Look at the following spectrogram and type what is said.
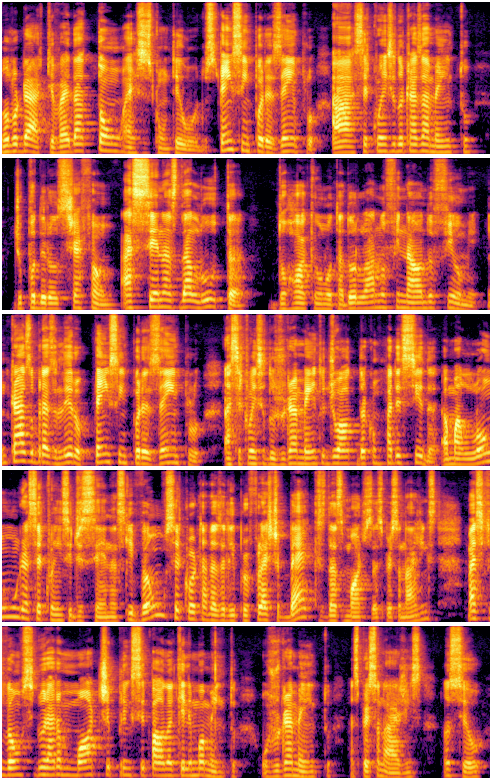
no lugar, que vai dar tom a esses conteúdos. Pensem, por exemplo, a sequência do casamento de O Poderoso Chefão. As cenas da luta do Rock um lutador lá no final do filme. Em caso brasileiro, pensem, por exemplo, na sequência do juramento de O Alto da Compadecida. É uma longa sequência de cenas que vão ser cortadas ali por flashbacks das mortes das personagens, mas que vão segurar o mote principal daquele momento, o juramento das personagens no seu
